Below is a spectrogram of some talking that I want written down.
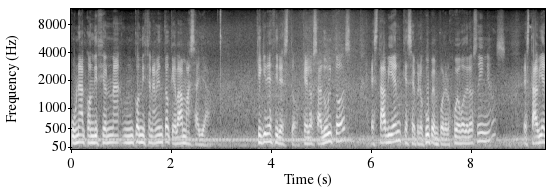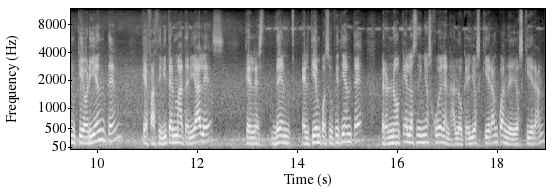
un condicionamiento que va más allá. ¿Qué quiere decir esto? Que los adultos está bien que se preocupen por el juego de los niños, Está bien que orienten, que faciliten materiales, que les den el tiempo suficiente, pero no que los niños jueguen a lo que ellos quieran, cuando ellos quieran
